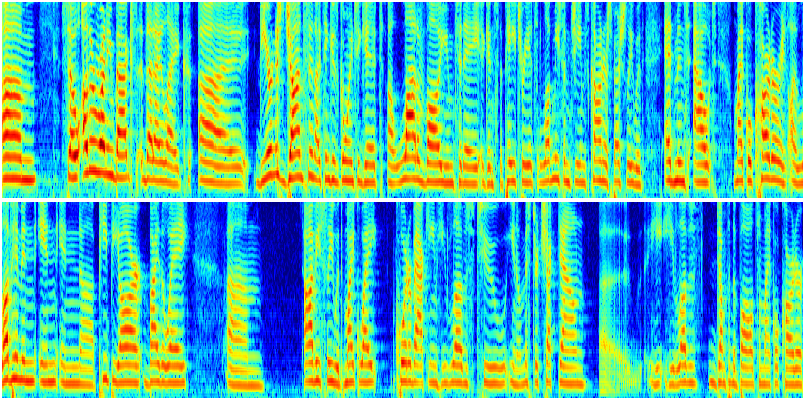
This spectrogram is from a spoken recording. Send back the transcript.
um. So other running backs that I like, uh, D'Ernest Johnson, I think is going to get a lot of volume today against the Patriots. Love me some James Conner, especially with Edmonds out. Michael Carter, I love him in in in uh, PPR. By the way, um, obviously with Mike White quarterbacking, he loves to, you know, Mr. Check down. Uh, he, he loves dumping the ball to Michael Carter.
